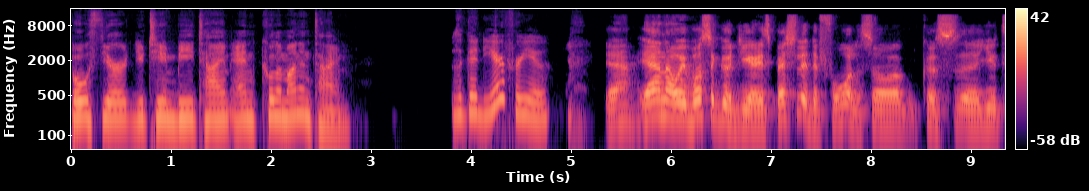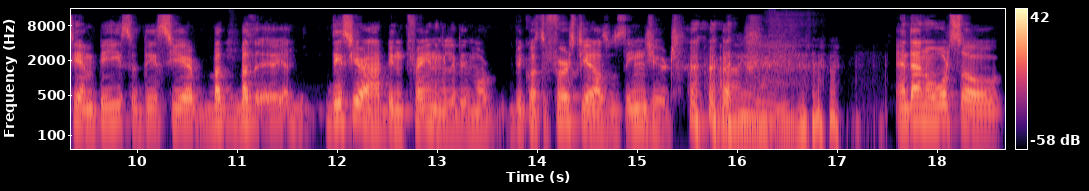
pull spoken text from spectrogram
both your UTMB time and Kullamannen time. It was a good year for you. Yeah, yeah, no, it was a good year, especially the fall. So because uh, UTMB, so this year, but but uh, this year I had been training a little bit more because the first year I was injured, Oh, yeah. and then also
